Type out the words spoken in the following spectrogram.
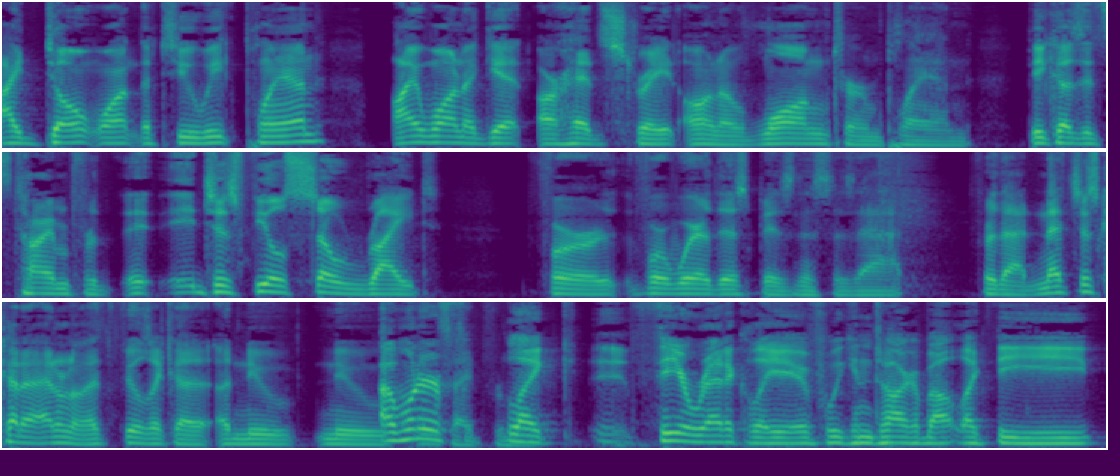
I- don't want the two week plan. I want to get our heads straight on a long term plan because it's time for it, it. Just feels so right for for where this business is at for that, and that's just kind of I don't know. That feels like a, a new new. I wonder insight if, for me. like, uh, theoretically, if we can talk about like the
